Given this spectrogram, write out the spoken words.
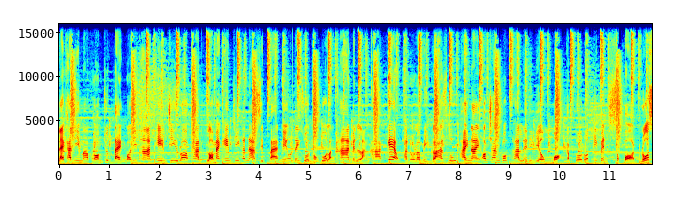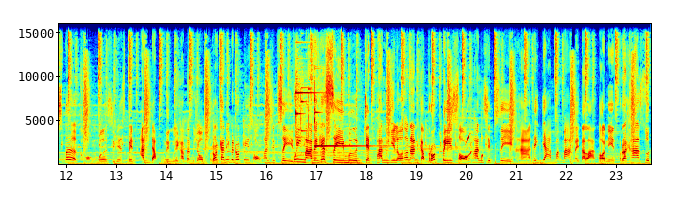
และคันนี้มาพร้อมชุดแต่งบอดี้พาร์ท AMG รอบคันล้อแม็ก AMG ขนาด 18 นิ้ว ในส่วนของตัวหลังคาเป็นหลังคาแก้วพาโนรามิกกลาส o ูภายในออปชั่นครบคันเลยทีเดียวเหมาะกับตัวรถที่เป็นสปอร์ตโรสเตอร์ของ Mercedes-Benz อันดับหนึ่งเลยครับท่านผู้ชม รถคันนี้เป็นรถปี 2014 วิ่งมาเพียงแค่ 47,000 กิโลเท่านั้นกับรถปี 2014 หาได้ยากมากๆ ในตลาดตอนนี้ ราคาสุด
